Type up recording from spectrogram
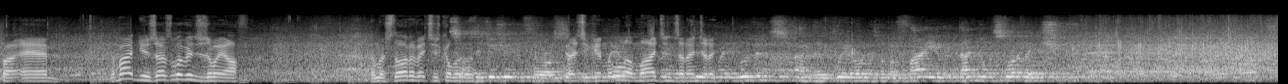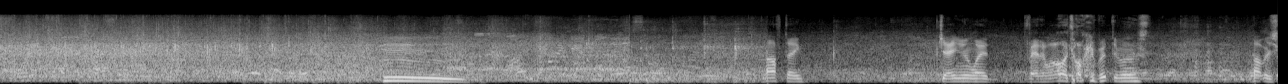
But um, the bad news is Loovens is away off. And Majstorovic is coming on. But you can only imagine it's an injury. Loovens and the player on is number five, Daniel Majstorovic. Half time. Genuinely very little to talk about to be honest. That was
